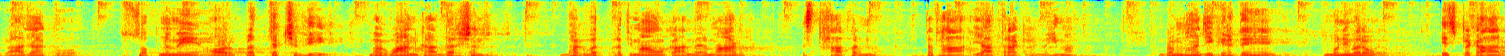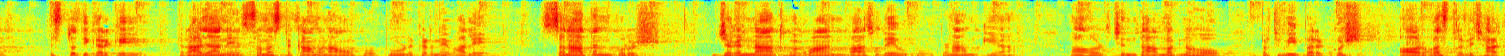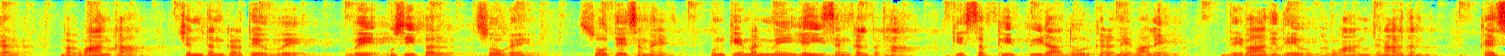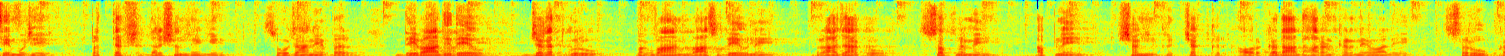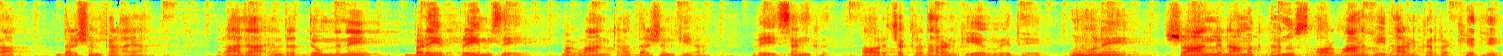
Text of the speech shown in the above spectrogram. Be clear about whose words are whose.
Speaker 1: राजा को स्वप्न में और प्रत्यक्ष भी भगवान का दर्शन, भगवत प्रतिमाओं का निर्माण, स्थापन तथा यात्रा की महिमा। ब्रह्मा जी कहते हैं, मुनिवरों, इस प्रकार स्तुति करके राजा ने समस्त कामनाओं को पूर्ण करने वाले सनातन पुरुष जगन्नाथ भगवान वासुदेव को प्रणाम किया और चिंता मग्न हो पृथ्वी पर कुश और वस्त्र बिछाकर भगवान का चिंतन करते हुए वे उसी पर सो गए। सोते समय उनके मन में यही संकल्प था कि सबकी पीड़ा दूर करने वाले देवाधिदेव भगवान जनार्दन कैसे मुझे प्रत्यक्ष दर्शन देंगे। सो जाने पर देवाधिदेव जगत गुरु भगवान वासुदेव ने राजा को स्वप्न में अपने शंख, चक्र और गदा धारण करने वाले स्वरूप का दर्शन कराया। राजा इंद्रद्युम्न ने बड़े प्रेम से भगवान का दर्शन किया। वे शंख और चक्र धारण किए हुए थे। उन्होंने श्रांग नामक धनुष और बाण भी धारण कर रखे थे।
